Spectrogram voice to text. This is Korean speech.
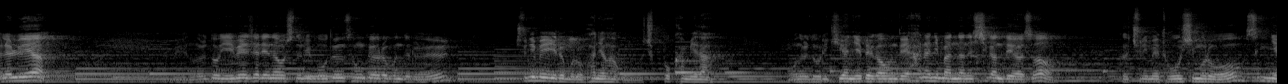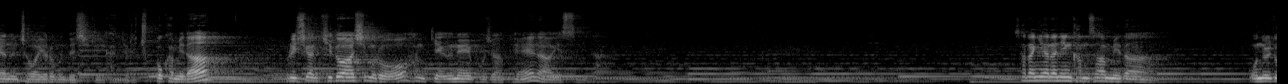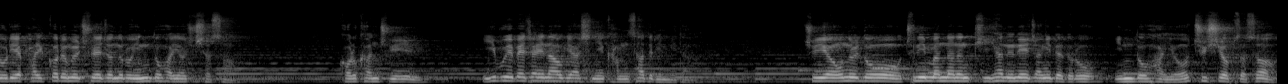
할렐루야. 오늘도 예배 자리에 나오신 우리 모든 성도 여러분들을 주님의 이름으로 환영하고 축복합니다. 오늘도 우리 귀한 예배 가운데 하나님 만나는 시간 되어서 그 주님의 도우심으로 승리하는 저와 여러분 되시길 간절히 축복합니다. 우리 이 시간 기도하심으로 함께 은혜의 보좌 앞에 나가겠습니다. 사랑의 하나님 감사합니다. 오늘도 우리의 발걸음을 주의 전으로 인도하여 주셔서 거룩한 주일 이부 예배 자리에 나오게 하시니 감사드립니다. 주여 오늘도 주님 만나는 귀한 은혜의 장이 되도록 인도하여 주시옵소서.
